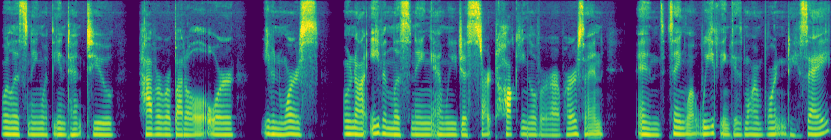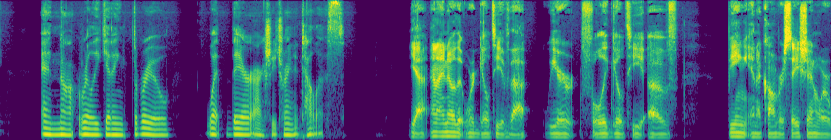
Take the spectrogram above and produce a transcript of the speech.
We're listening with the intent to have a rebuttal, or even worse, we're not even listening and we just start talking over our person and saying what we think is more important to say and not really getting through what they're actually trying to tell us. Yeah. And I know that we're guilty of that. We are fully guilty of being in a conversation where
